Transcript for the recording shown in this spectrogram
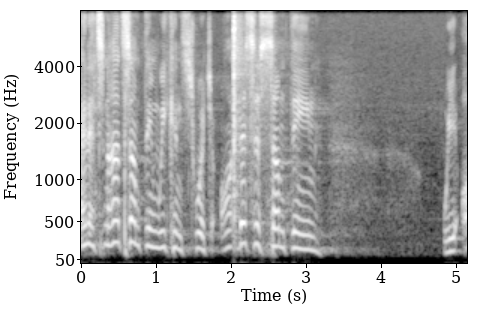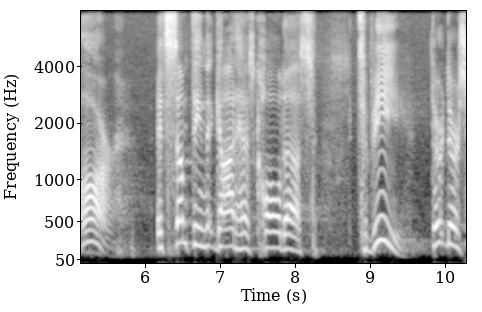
And it's not something we can switch on. This is something we are. It's something that God has called us to be. There, there's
